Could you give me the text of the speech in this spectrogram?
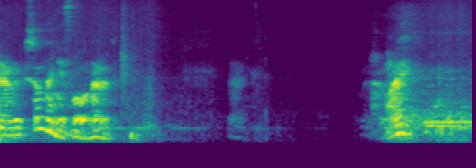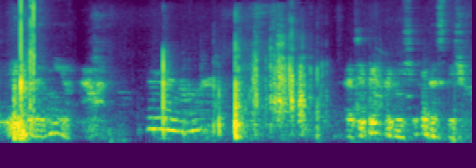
Я написал на ней слово нарыт? Нажимай и поверни ее вправо. Ну-ну. А теперь поднеси туда спичку.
